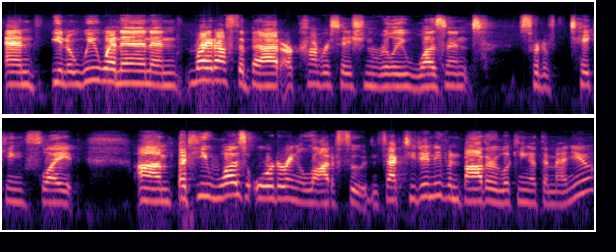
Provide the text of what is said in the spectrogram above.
And you know, we went in, and right off the bat, our conversation really wasn't sort of taking flight. Um, but he was ordering a lot of food. In fact, he didn't even bother looking at the menu.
